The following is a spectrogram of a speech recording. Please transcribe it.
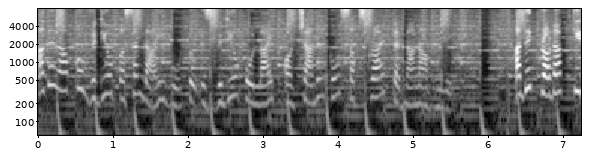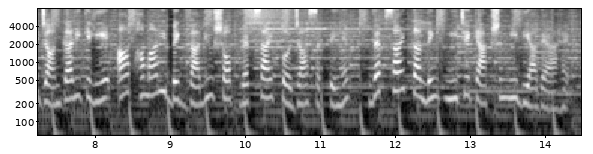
अगर आपको वीडियो पसंद आई हो तो इस वीडियो को लाइक और चैनल को सब्सक्राइब करना ना भूलें। अधिक प्रोडक्ट की जानकारी के लिए आप हमारी बिग वैल्यू शॉप वेबसाइट पर जा सकते हैं। वेबसाइट का लिंक नीचे कैप्शन में दिया गया है।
